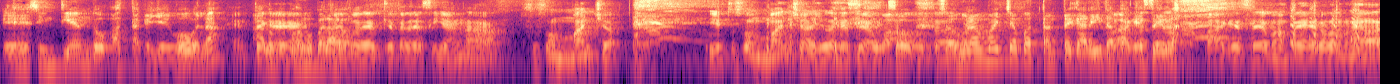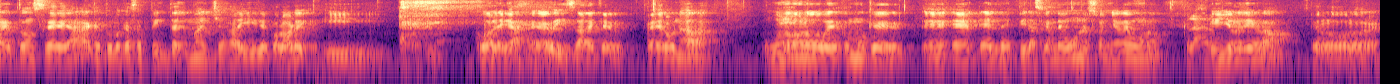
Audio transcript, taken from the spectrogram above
eh, sintiendo, hasta que llegó, ¿verdad? Gente a lo que, podemos ver ahora. que te decían, ah, esos son manchas. Y estos son manchas. Y yo les decía, wow. Son, unas manchas bastante caritas, para que sepan. Para que sepan, pero nada. Entonces, ah, que tú lo que haces es pintar manchas ahí de colores y, y, colegas heavy, ¿sabes? Que, pero nada. Uno eh. lo ve como que es, la inspiración de uno, el sueño de uno. Claro. Y yo le digo, no, pero lo voy a lograr.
